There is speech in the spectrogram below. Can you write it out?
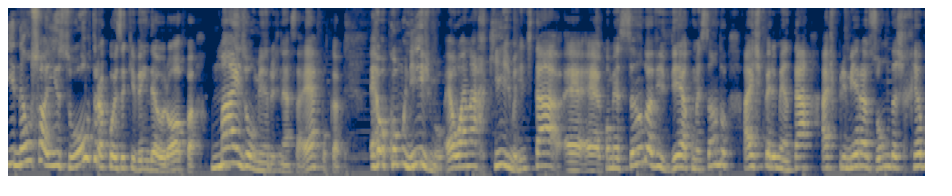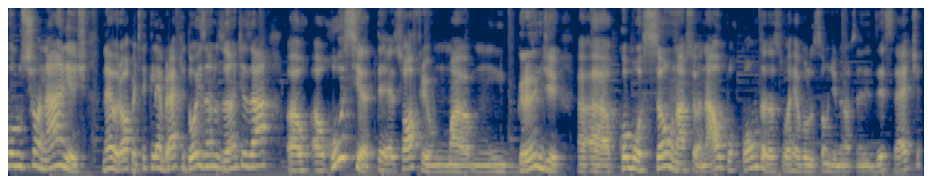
E não só isso, outra coisa que vem da Europa, mais ou menos nessa época, é o comunismo, é o anarquismo. A gente está é, é, começando a viver, começando a experimentar as primeiras ondas revolucionárias na Europa. A gente tem que lembrar que dois anos antes a, a, a Rússia te, sofre uma um grande a, a comoção nacional por conta da sua revolução de 1917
